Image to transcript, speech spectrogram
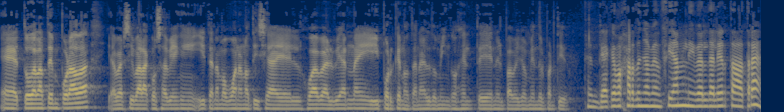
eh, toda la temporada y a ver si va la cosa bien y, tenemos buena noticia el jueves, el viernes y por qué no tener el domingo gente en el pabellón viendo el partido. Tendría que bajar Doña Mencía el nivel de alerta a 3.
